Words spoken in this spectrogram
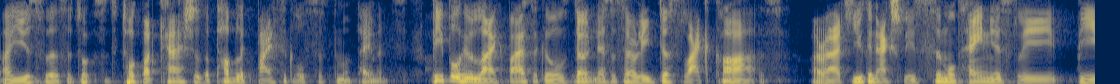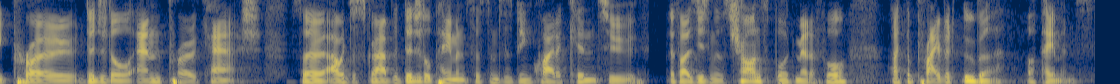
I use for this is to, to talk about cash as the public bicycle system of payments. People who like bicycles don't necessarily dislike cars all right, you can actually simultaneously be pro digital and pro cash. So I would describe the digital payment systems as being quite akin to, if I was using this transport metaphor, like the private Uber of payments.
